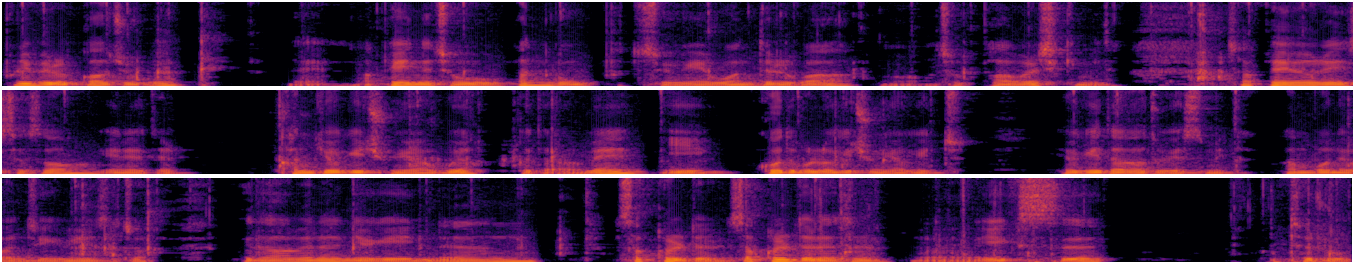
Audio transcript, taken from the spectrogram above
프리뷰를 꺼주고 네, 앞에 있는 저 환공포 중에 원들과 어, 접합을 시킵니다. 자, 배열에 있어서 얘네들 간격이 중요하고요. 그 다음에 이 코드 블럭이 중요하겠죠. 여기다가 두겠습니다. 한 번에 만들기 위해서죠. 그 다음에는 여기 있는 서클들, 서클들에서 어, x true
